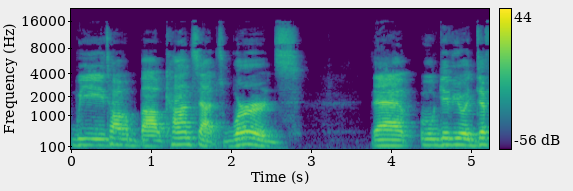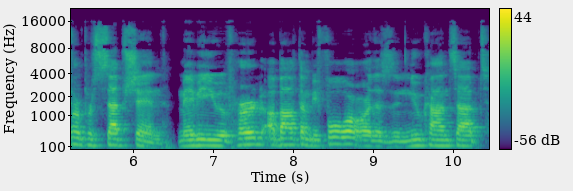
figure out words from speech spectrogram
we talk about concepts, words that will give you a different perception. Maybe you have heard about them before, or this is a new concept,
